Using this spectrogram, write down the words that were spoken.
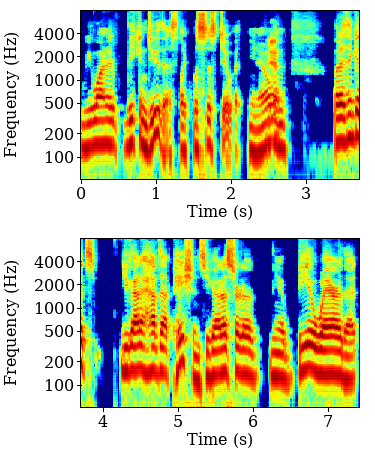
we want to, we can do this. Like, let's just do it, you know? Yeah. And, but I think it's, you got to have that patience. You got to sort of, you know, be aware that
